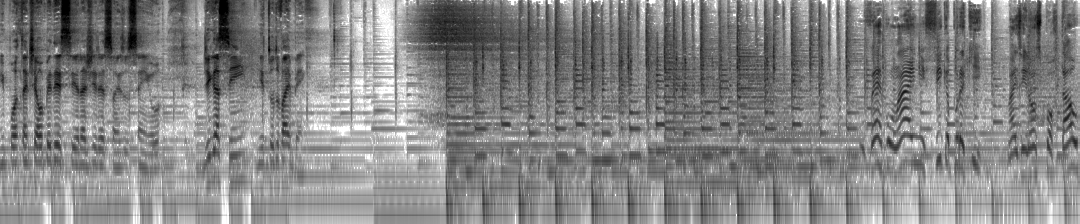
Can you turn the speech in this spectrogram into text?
O importante é obedecer às direções do Senhor. Diga sim e tudo vai bem. O Verbo Online fica por aqui mas em nosso portal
